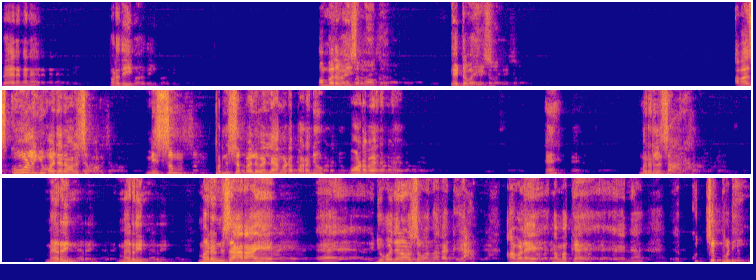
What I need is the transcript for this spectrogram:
പേരെങ്ങനെ? പ്രദീപ്. ഒമ്പത് വയസ്സ് മോക്ക് എട്ട് വയസ്സ്. അപ്പൊ സ്കൂൾ യുവജനോത്സവം. മിസ്സും പ്രിൻസിപ്പലും എല്ലാം കൂടെ പറഞ്ഞു മോടെ പേരെന്നെ ഏ? മെറിൽ സാറ. മെറിൻ മെറിൻ. മെറിൻ സാറായ യുവജനോത്സവം നടക്കുക. അവളെ നമുക്ക് കുച്ചിപ്പിടി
